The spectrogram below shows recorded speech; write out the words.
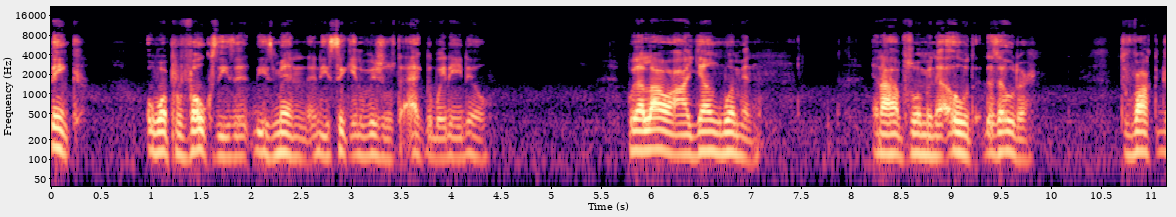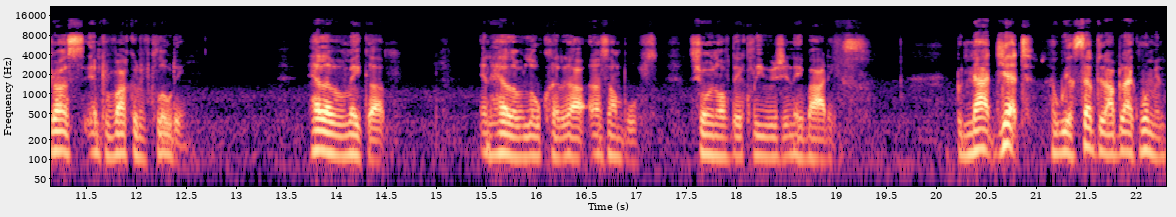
think of what provokes these these men and these sick individuals to act the way they do? We allow our young women and our women that old that's older rock dress in provocative clothing, hell of a makeup, and hell of low cut uh, ensembles, showing off their cleavage and their bodies. But not yet have we accepted our black women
